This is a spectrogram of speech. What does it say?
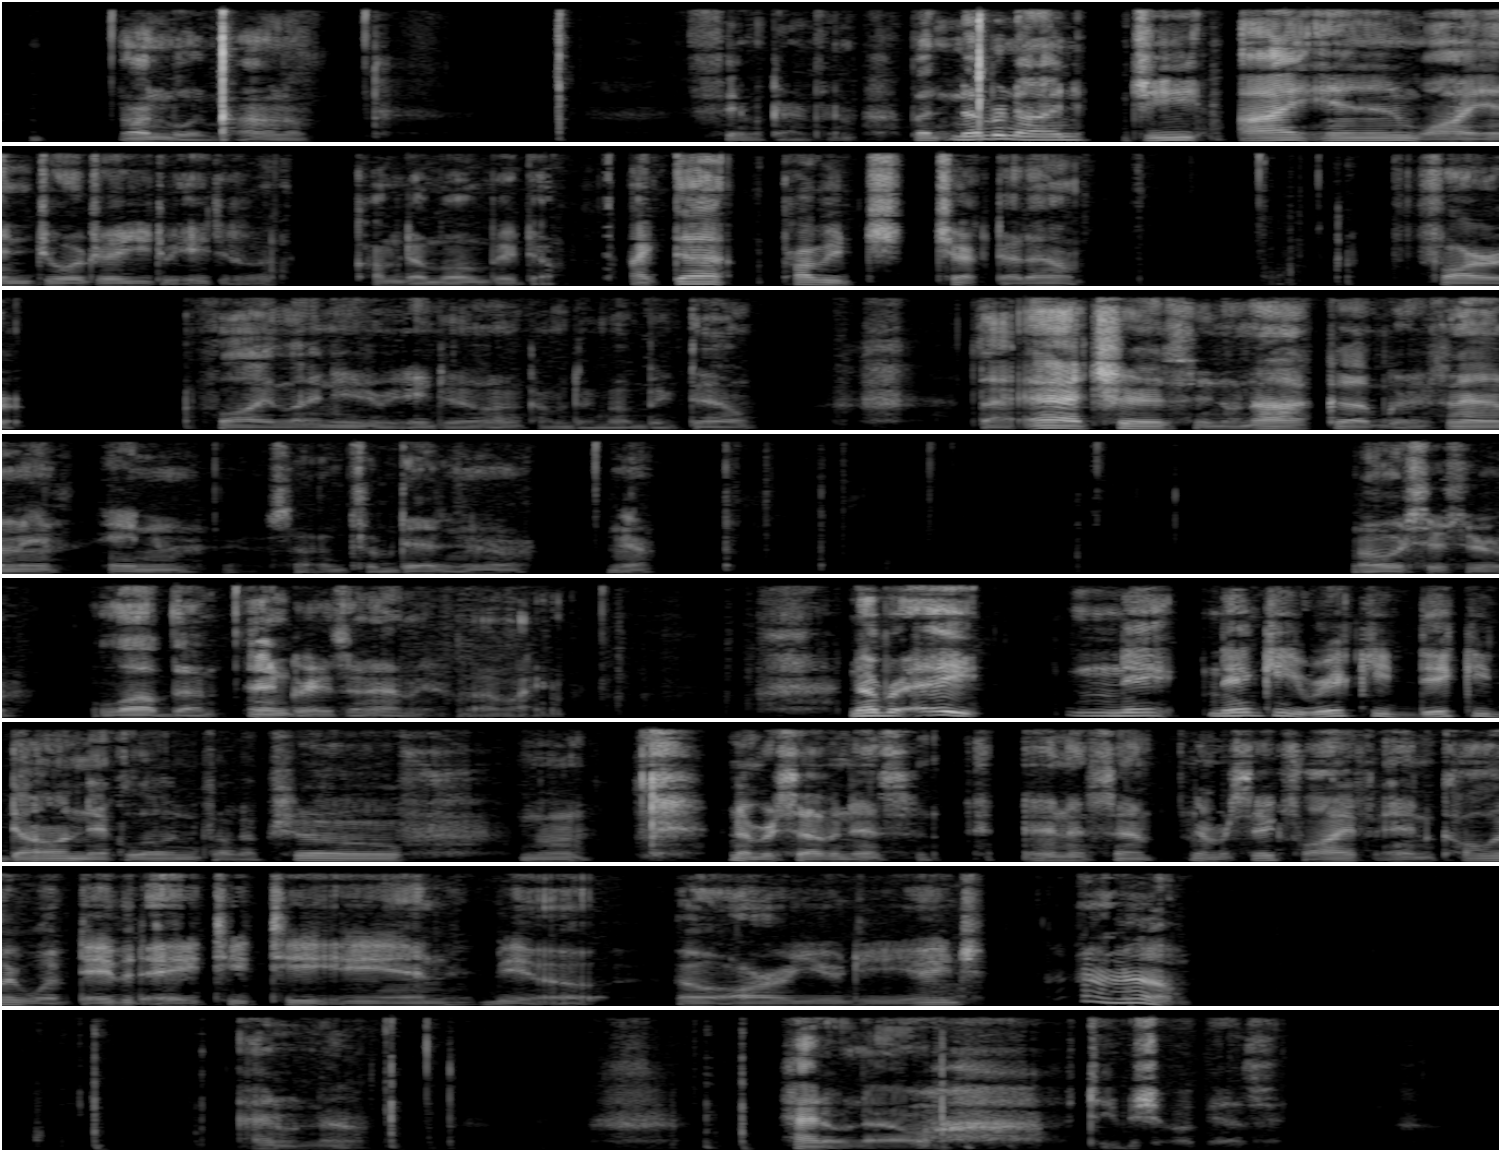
Unbelievable. I don't know. Kind of film. But number nine, G I N Y in Georgia. You do ages. Comment down below, big deal. Like that, probably ch check that out. Far Fly Line, you do. Comment down below, big deal. The actress, you know, knock up, Grey's Anatomy, Hayden, some, some dead, you know, yeah. My older sister loved them and Grey's Anatomy. I like Number eight, Nick, Nicky, Ricky, Dicky, Don, Nickelodeon, Fuck Up Show. No. Number seven is Innocent. Number six, Life in Color with David A. T T E N B O R U G H. I don't know. I don't know. I don't know. TV show, I guess.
